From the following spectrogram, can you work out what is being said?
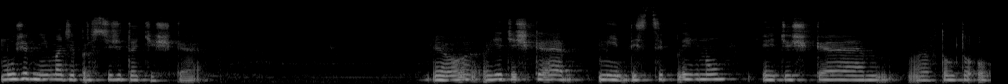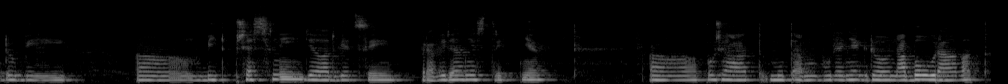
může vnímat, že prostě, že to je těžké. Jo, je těžké mít disciplínu, je těžké eh, v tomto období uh, být přesný, dělat věci pravidelně, striktně. Pořád mu tam bude někdo nabourávat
